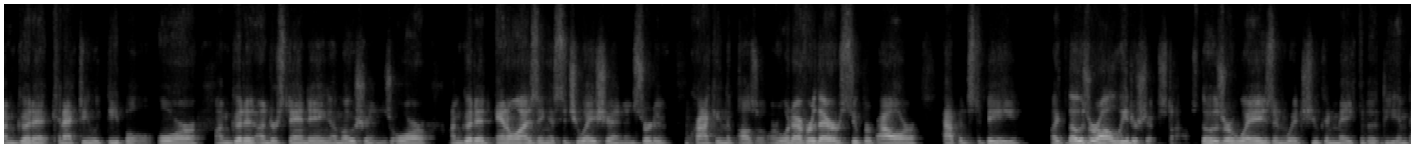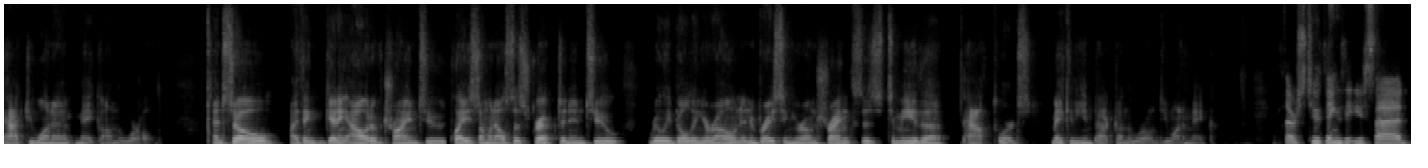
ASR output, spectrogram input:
I'm good at connecting with people, or I'm good at understanding emotions, or I'm good at analyzing a situation and sort of cracking the puzzle, or whatever their superpower happens to be. Like those are all leadership styles. Those are ways in which you can make the, the impact you want to make on the world. And so I think getting out of trying to play someone else's script and into really building your own and embracing your own strengths is to me the path towards making the impact on the world you want to make. There's two things that you said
